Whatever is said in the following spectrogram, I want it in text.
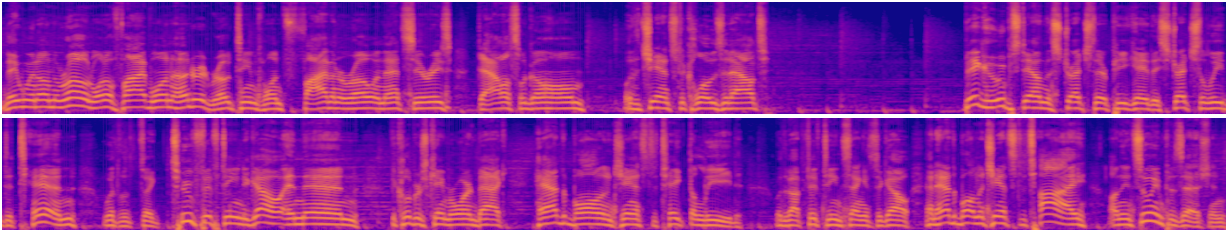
They went on the road, 105 100. Road teams won five in a row in that series. Dallas will go home with a chance to close it out. Big hoops down the stretch there, PK. They stretched the lead to 10 with like 2.15 to go, and then the Clippers came roaring back, had the ball and a chance to take the lead with about 15 seconds to go, and had the ball and a chance to tie on the ensuing possession,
